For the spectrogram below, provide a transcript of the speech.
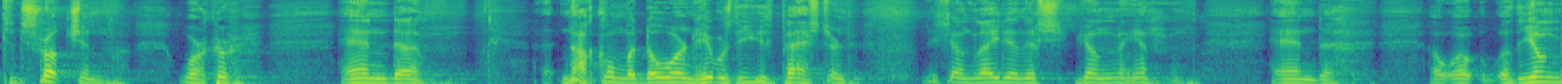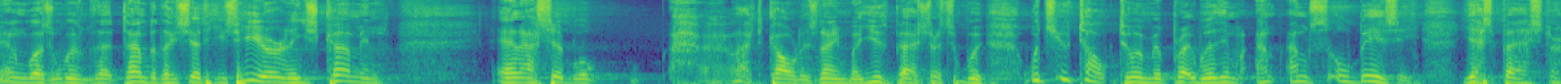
construction worker, and uh, knock on my door, and here was the youth pastor, and this young lady, and this young man. And uh, well, the young man wasn't with them at that time, but they said, He's here and he's coming. And I said, Well, I like to call his name, my youth pastor. I said, would, would you talk to him and pray with him? I'm, I'm so busy. Yes, Pastor.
